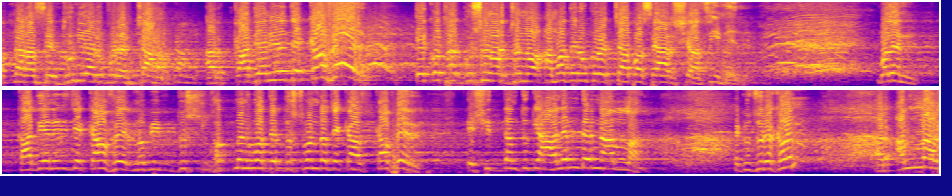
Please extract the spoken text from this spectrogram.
আপনার আছে দুনিয়ার উপরের চাপ। আর কাদিয়ানিরা কাফের এ কথা ঘোষণার জন্য আমাদের উপরে চাপ আছে আর সে আসিমের বলেন, কাদিয়ানির যে কাফের, নবীর হতমানুবাতের দুশ্মনরা যে কাজ কাফের, এই সিদ্ধান্ত কি আলেমদের না আল্লাহ? একটু জুড়ে খান আর আল্লাহর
